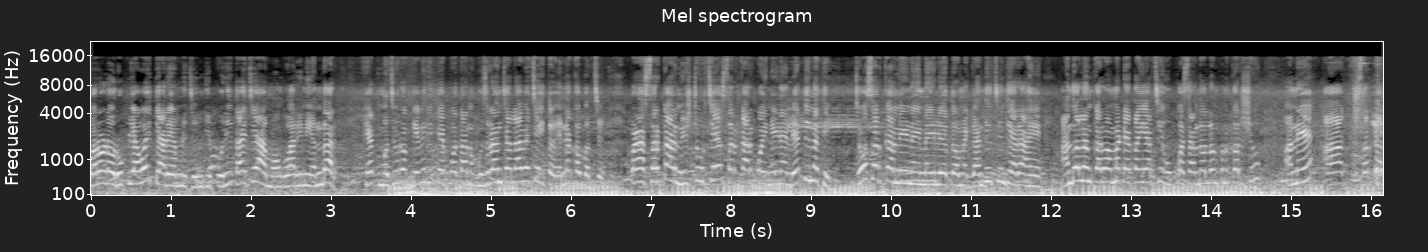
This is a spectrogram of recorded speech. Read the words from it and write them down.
કરોડો રૂપિયા હોય ત્યારે એમની જિંદગી પૂરી થાય છે આ મોંઘવારીની અંદર. ખેત મજૂરો કેવી રીતે પોતાનું ગુજરાન ચલાવે છે એ તો એને ખબર છે. પણ આ સરકાર નિષ્ઠુર છે, સરકાર કોઈ નિર્ણય લેતી નથી. જો સરકાર નિર્ણય નહીં લે તો અમે ગાંધી ચિંધ્યા રાહે આંદોલન કરવા માટે તૈયાર છીએ, ઉપવાસ આંદોલન પણ કરશું અને આ સરકાર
